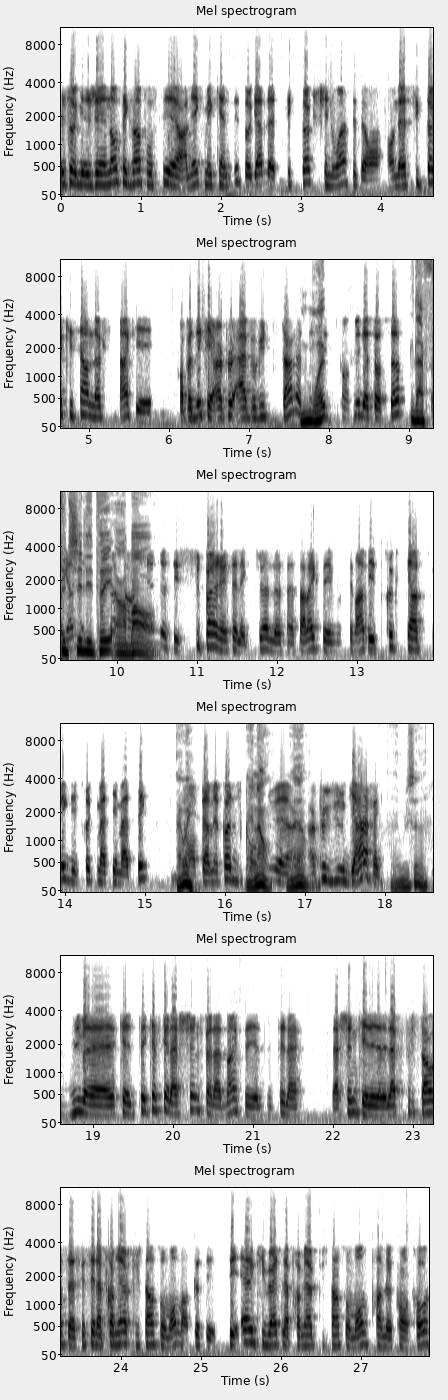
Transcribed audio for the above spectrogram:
J'ai un autre exemple aussi euh, en lien avec McKenzie. Tu regardes le TikTok chinois. On, on, a TikTok ici en Occident qui est, on peut dire qu'il est un peu abrutissant. Oui. de tout ça. La futilité en bord. C'est super intellectuel. Ça, ça a l'air que c'est vraiment des trucs scientifiques, des trucs mathématiques. Ben on ne permet pas du contenu euh, un peu vulgaire. Fait, ben oui, ça. Tu dis, ben, qu'est-ce que la Chine fait là-dedans? C'est la, la Chine qui est la puissance. Est-ce que c'est la première puissance au monde? En tout cas, c'est elle qui veut être la première puissance au monde, prendre le contrôle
